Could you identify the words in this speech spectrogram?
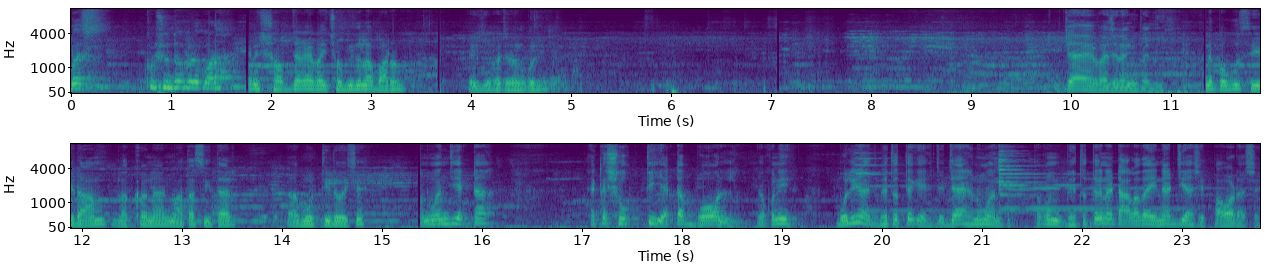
বাস খুব সুন্দর করে করা। এখানে সব জায়গায় ভাই ছবি তোলা বারণ। এই যে বজরং বলি জয় বজরং বলি। এখানে প্রভু শ্রীরাম লক্ষণ আর মাতা সীতার মূর্তি রয়েছে। হনুমানজি একটা একটা শক্তি একটা বল যখনই বলি না ভেতর থেকে যে জয় হনুমান তখন ভেতর থেকে না একটা আলাদা এনার্জি আসে পাওয়ার আসে।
